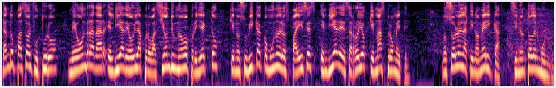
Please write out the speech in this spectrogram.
Dando paso al futuro, me honra dar el día de hoy la aprobación de un nuevo proyecto que nos ubica como uno de los países en vía de desarrollo que más promete no solo en Latinoamérica, sino en todo el mundo.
